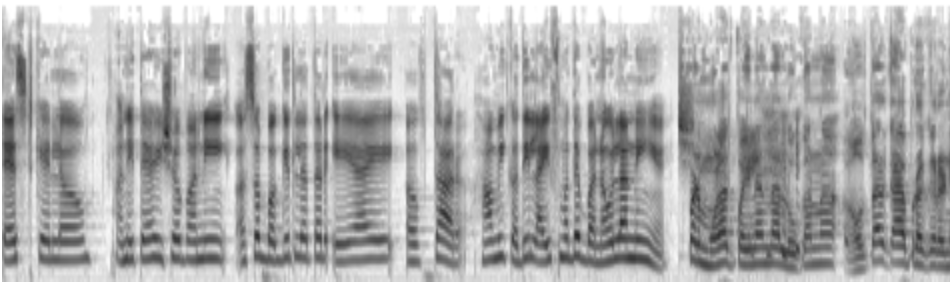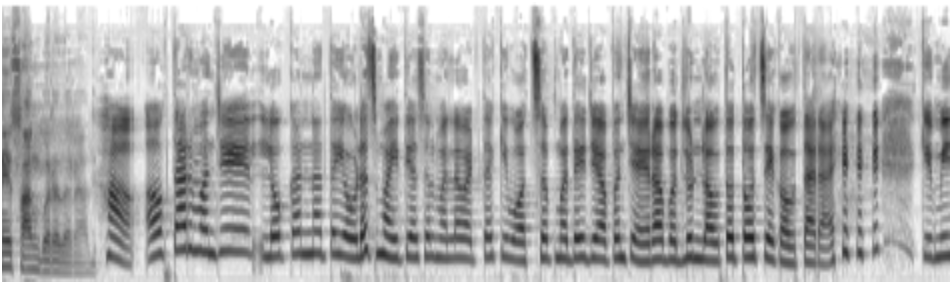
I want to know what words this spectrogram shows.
टेस्ट केलं आणि त्या हिशोबाने असं बघितलं तर ए आय अवतार हा मी कधी लाईफमध्ये बनवला नाही आहे पण मुळात पहिल्यांदा लोकांना अवतार काय प्रकरण आहे सांग बरं जरा. हां अवतार म्हणजे लोकांना तर एवढंच माहिती असेल मला वाटतं की व्हॉट्सअपमध्ये जे आपण चेहरा बदलून लावतो तोच एक अवतार आहे. की मी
